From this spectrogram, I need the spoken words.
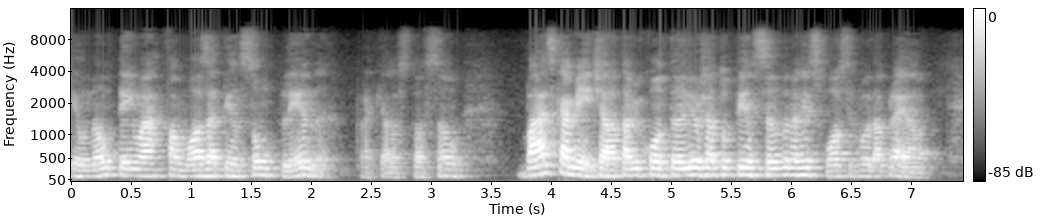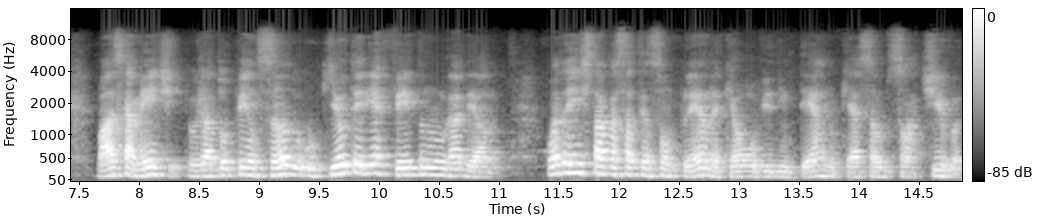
eu não tenho a famosa atenção plena para aquela situação, basicamente ela está me contando e eu já estou pensando na resposta que vou dar para ela. Basicamente, eu já estou pensando o que eu teria feito no lugar dela. Quando a gente está com essa atenção plena, que é o ouvido interno, que é essa audição ativa,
